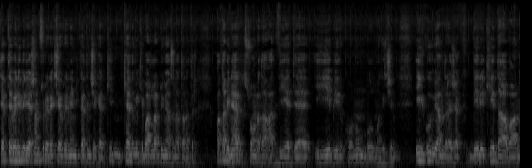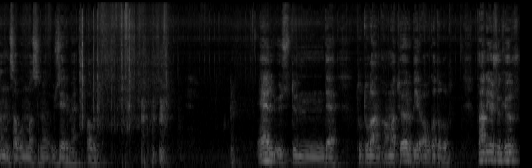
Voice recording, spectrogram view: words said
Deptebeli bir yaşam sürerek çevrenin dikkatini çeker. Kendimi kibarlar dünyasına tanıtır. Ata biner sonra da adliyede iyi bir konum bulmak için ilgi uyandıracak bir iki davanın savunmasını üzerime alırdım. El üstünde tutulan amatör bir avukat olurdu. Tanrı'ya şükür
